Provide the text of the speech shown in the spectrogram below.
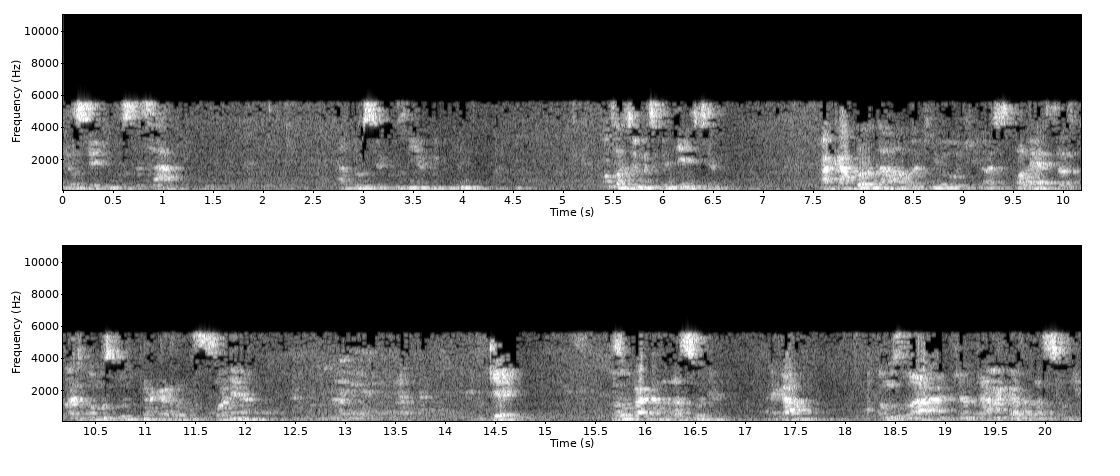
Eu sei que você sabe. A Lúcia cozinha muito bem. Vamos fazer uma experiência? Acabando a aula aqui hoje, as palestras, nós vamos tudo para casa da Sônia. Ok? Vamos para a casa da Sônia. Legal? Vamos lá jantar na casa da Sônia.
